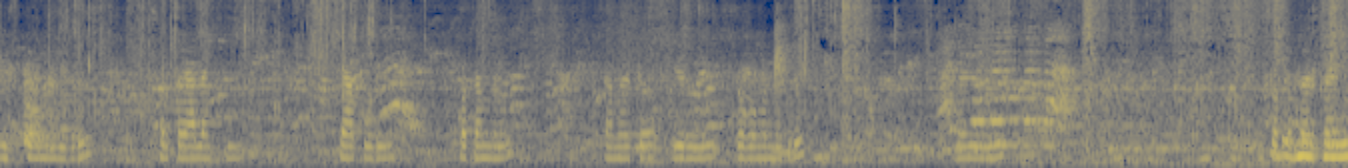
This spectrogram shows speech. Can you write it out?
ವಿಕ್ಸ್ ತೊಗೊಂಬಂದಿದ್ರು. ಸ್ವಲ್ಪ ಏಲಕ್ಕಿ ಚಹಾ ಪುಡಿ ಕೊತ್ತಂಬರಿ ಟೊಮೆಟೊ ಈರುಳ್ಳಿ ತೊಗೊಂಬಂದಿದ್ರು. ಬೆಳ್ಳುಳ್ಳಿ ಸ್ವಲ್ಪ ತರಕಾರಿ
